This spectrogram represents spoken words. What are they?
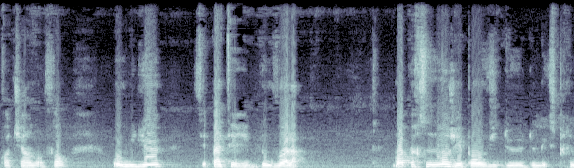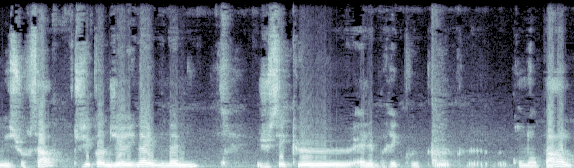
quand il y a un enfant au milieu, c'est pas terrible. Donc voilà. Moi, personnellement, j'ai pas envie de, de m'exprimer sur ça. Tu sais, quand Jerina est mon amie, je sais que elle aimerait que, qu'on en parle,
